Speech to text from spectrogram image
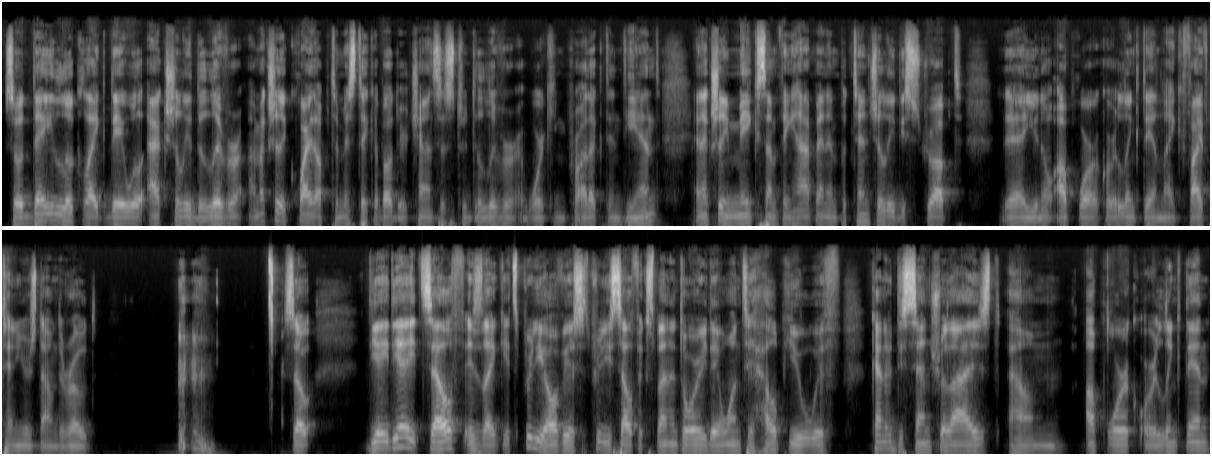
So they look like they will actually deliver. I'm actually quite optimistic about their chances to deliver a working product in the end and actually make something happen and potentially disrupt the, you know, Upwork or LinkedIn like five, ten years down the road. so the idea itself is like it's pretty obvious it's pretty self-explanatory they want to help you with kind of decentralized um, upwork or linkedin.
